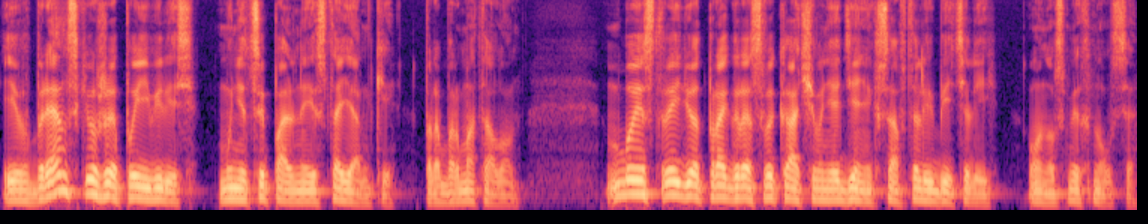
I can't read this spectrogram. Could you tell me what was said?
И в Брянске уже появились муниципальные стоянки, пробормотал он. Быстро идет прогресс выкачивания денег с автолюбителей. Он усмехнулся.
